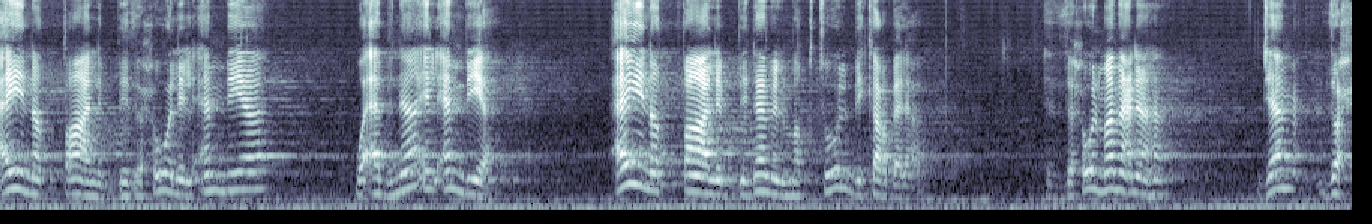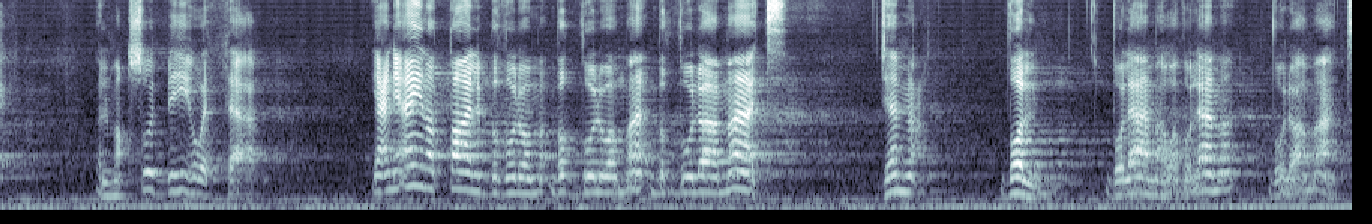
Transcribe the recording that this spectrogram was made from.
أين الطالب بذحول الأنبياء وأبناء الأنبياء؟ أين الطالب بدم المقتول بكربلاء؟ الذحول ما معناها؟ جمع ذحل والمقصود به هو الثأر يعني أين الطالب بالظلم بالظلمات, بالظلامات؟ جمع ظلم. ظلامة وظلامة ظلامات.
